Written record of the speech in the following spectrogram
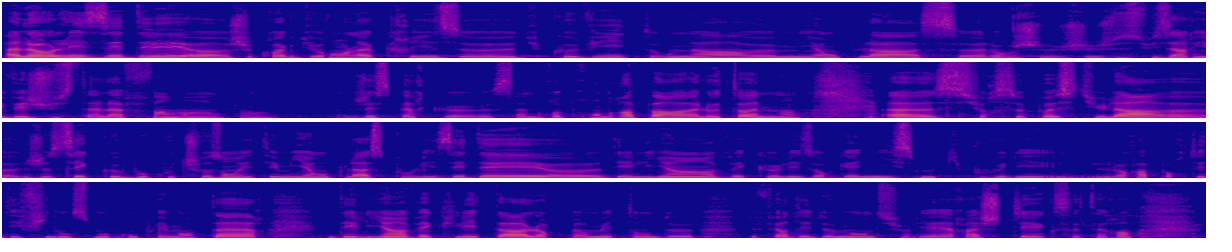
Alors les aider, euh, je crois que durant la crise euh, du Covid, on a mis en place, alors je, suis arrivée juste à la fin, hein, J'espère que ça ne reprendra pas à l'automne. Hein. Euh, sur ce postulat, euh, je sais que beaucoup de choses ont été mises en place pour les aider, euh, des liens avec les organismes qui pouvaient leur apporter des financements complémentaires, des liens avec l'État leur permettant de, faire des demandes sur les RHT, etc.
